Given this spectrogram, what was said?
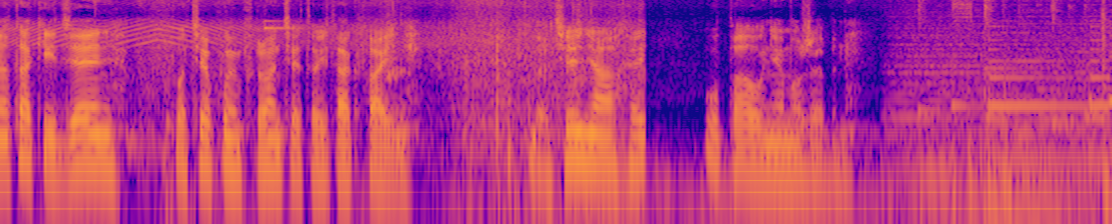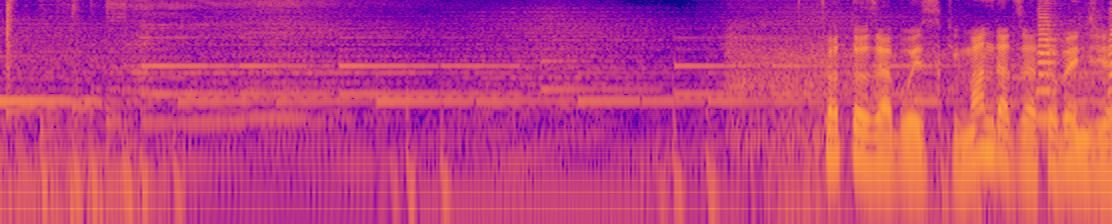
Na taki dzień po ciepłym froncie to i tak fajnie. Do cienia, hej, upał niemożebny. Co to za błyski? Mandat za to będzie.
